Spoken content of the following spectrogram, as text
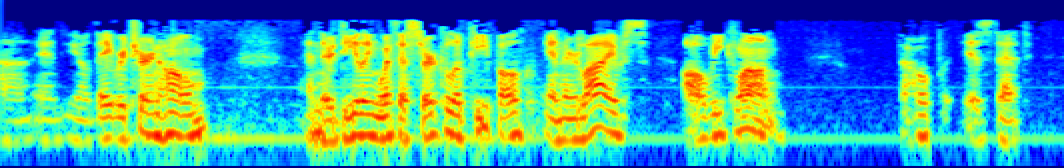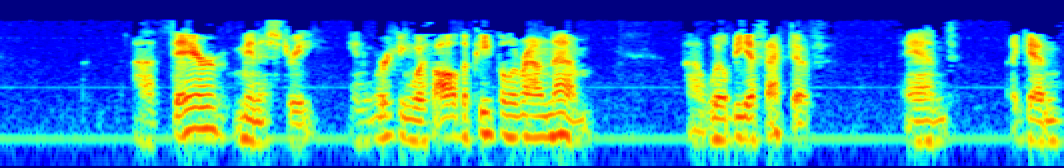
uh, and you know they return home and they're dealing with a circle of people in their lives all week long, the hope is that uh, their ministry in working with all the people around them uh, will be effective. And again,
